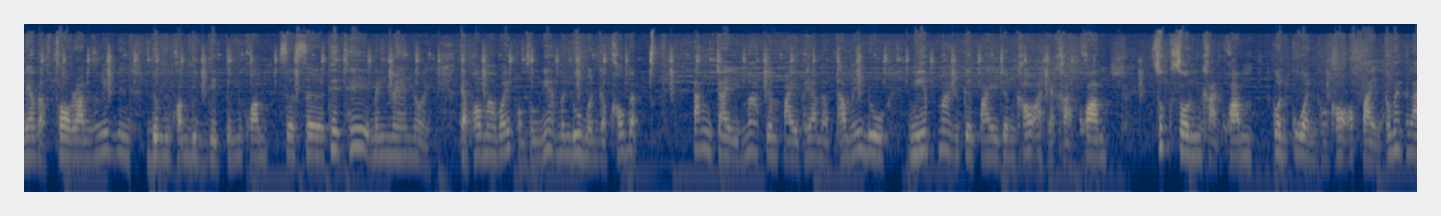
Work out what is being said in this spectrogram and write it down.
แนวแบบฟอร์รันสักนิดนึงดูมีความดิบๆดูมีความเซอร์เซอร์ๆเท่ๆแมนๆหน่อย แต่พอมาไว้ผมทรงเนี้ยมันดูเหมือนกับเขาแบบตั้งใจมากเกินไปพยายามแบบทำให้ดู เนี้ยบมากจนเกินไป จนเขาอาจจะขาดความซุกซนขาดความกวนๆของเขาออกไป ก็ไม่เป็นไร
